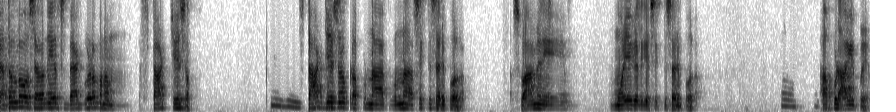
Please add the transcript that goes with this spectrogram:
గతంలో సెవెన్ ఇయర్స్ బ్యాక్ కూడా మనం స్టార్ట్ చేసాం. స్టార్ట్ చేసినప్పుడు అప్పుడు నాకు ఉన్న శక్తి సరిపోలా. స్వామిని మోయగలిగే శక్తి సరిపోలా. అప్పుడు ఆగిపోయాం.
